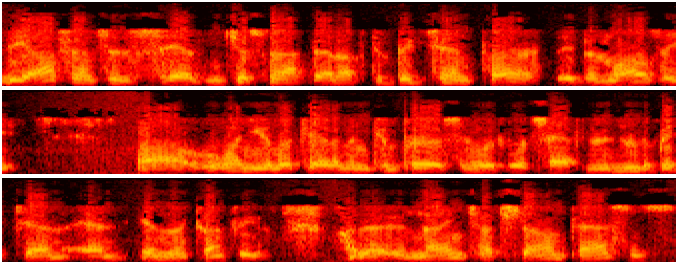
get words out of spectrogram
the offenses have just not been up to Big Ten par. They've been lousy uh, when you look at them in comparison with what's happening in the Big Ten and in the country. Uh, nine touchdown passes.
